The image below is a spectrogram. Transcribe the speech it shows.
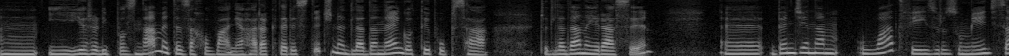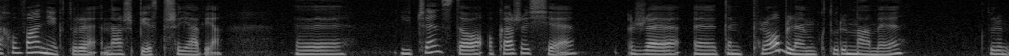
Mm, I jeżeli poznamy te zachowania charakterystyczne dla danego typu psa czy dla danej rasy, będzie nam łatwiej zrozumieć zachowanie, które nasz pies przejawia. I często okaże się, że e, ten problem, który mamy, który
